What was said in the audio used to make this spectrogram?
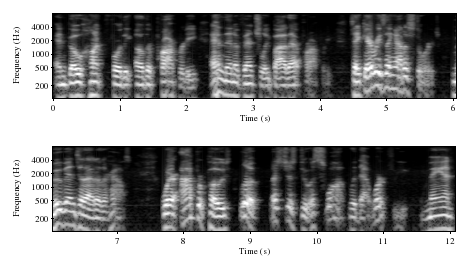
and go hunt for the other property and then eventually buy that property take everything out of storage, move into that other house. Where I propose, look, let's just do a swap. Would that work for you? Man,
